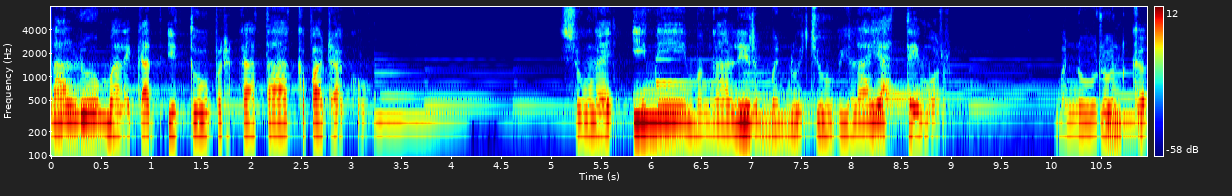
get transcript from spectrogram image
Lalu malaikat itu berkata kepadaku, "Sungai ini mengalir menuju wilayah timur, menurun ke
